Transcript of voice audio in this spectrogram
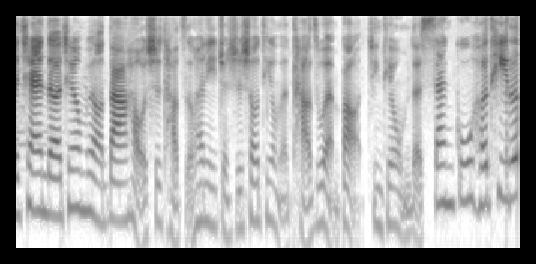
各位亲爱的听众朋友，大家好，我是桃子，欢迎你准时收听我们的桃子晚报。今天我们的三姑合体了，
